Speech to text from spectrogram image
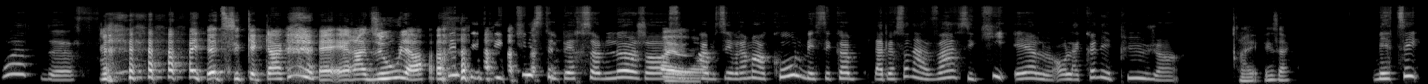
what the f... y a-tu quelqu'un? Elle est rendu où, là? C'est qui cette personne-là? Genre, Ouais, c'est ouais, comme- c'est vraiment cool, mais c'est comme la personne avant, c'est qui elle? On la connaît plus, genre. Oui, exact. Mais tu sais,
